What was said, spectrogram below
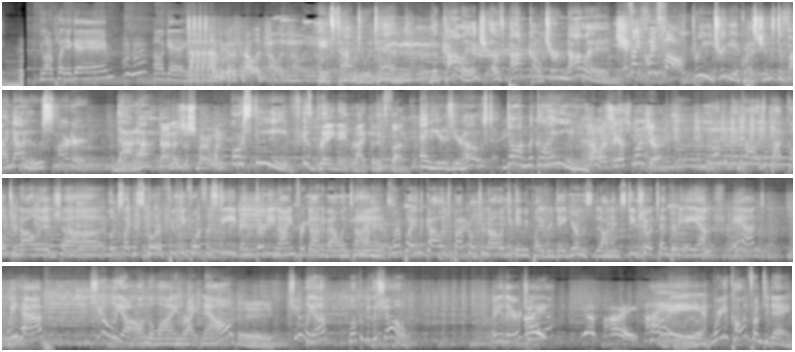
You want to play a game? Mm-hmm. Okay. It's time to go to college. college. College. It's time to attend the College of Pop Culture Knowledge. It's like quiz ball. Three trivia questions to find out who's smarter Donna Donna's a smart one. or Steve. His brain ain't right, but it's fun. And here's your host, Don McLean. I want to see how smart you are. Welcome to College of Pop Culture Knowledge. Uh, it looks like a score of 54 for Steve and 39 for Donna Valentine. Damn it. We're playing the College of Pop Culture Knowledge, a game we play every day here on the Don and Steve Show at 10:30 a.m. And we have Julia on the line right now. Hey. Julia, welcome to the show. Are you there, Julia? Yes, hi. Hi. Where are you calling from today?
